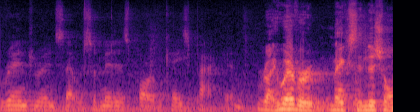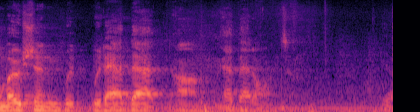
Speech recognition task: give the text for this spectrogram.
renderings that were submitted as part of the case packet. Right, whoever makes the initial motion would, would add that, um, add that on, so. Yeah.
